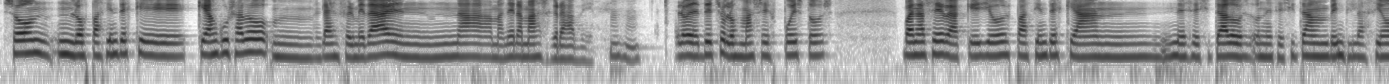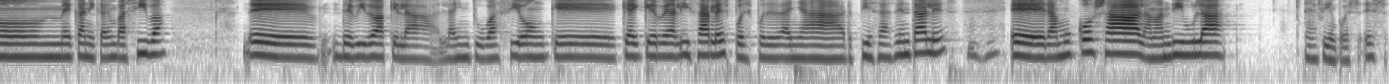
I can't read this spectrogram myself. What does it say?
son los pacientes que, que han cursado mm, la enfermedad en una manera más grave. De hecho, los más expuestos van a ser aquellos pacientes que han necesitado o necesitan ventilación mecánica invasiva eh, debido a que la, la intubación que, que hay que realizarles pues puede dañar piezas dentales, eh, la mucosa, la mandíbula, en fin, pues es,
